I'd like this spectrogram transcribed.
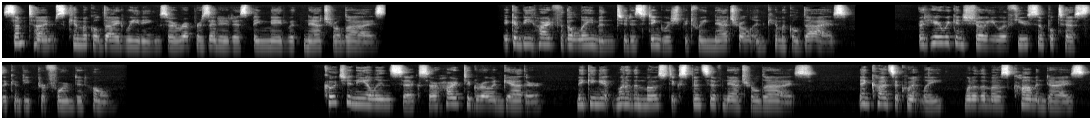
Sometimes chemical dyed weavings are represented as being made with natural dyes. It can be hard for the layman to distinguish between natural and chemical dyes, but here we can show you a few simple tests that can be performed at home. Cochineal insects are hard to grow and gather, making it one of the most expensive natural dyes, and consequently, one of the most common dyes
